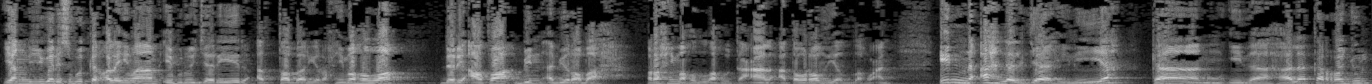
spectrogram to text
Yang juga disebutkan oleh Imam Ibnu Jarir At-Tabari rahimahullah dari Atha bin Abi Rabah rahimahullahu taala atau radhiyallahu an. Inna ahlal jahiliyah kanu idza halaka ar-rajul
